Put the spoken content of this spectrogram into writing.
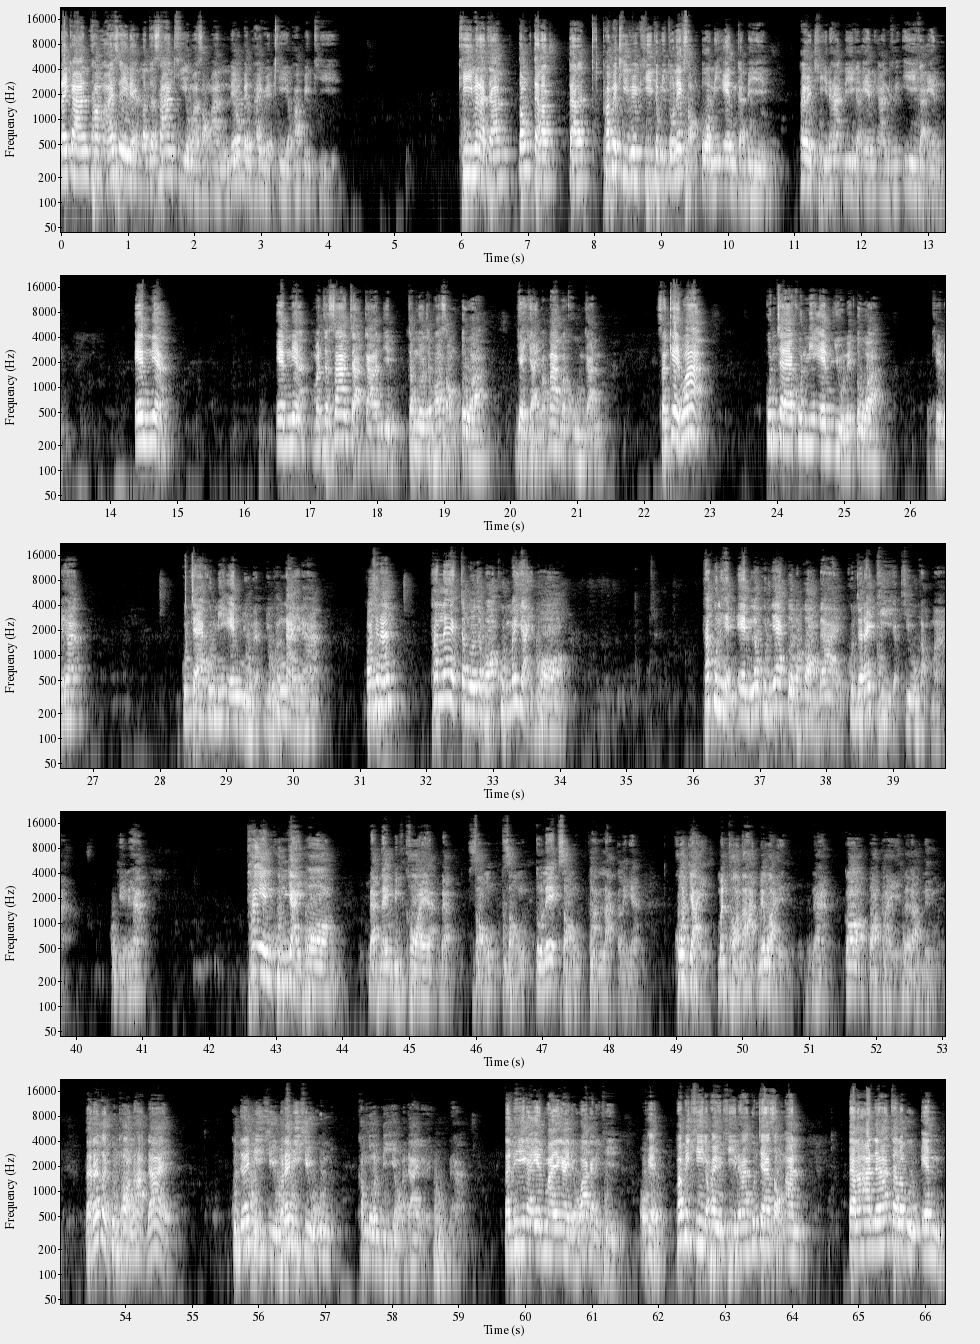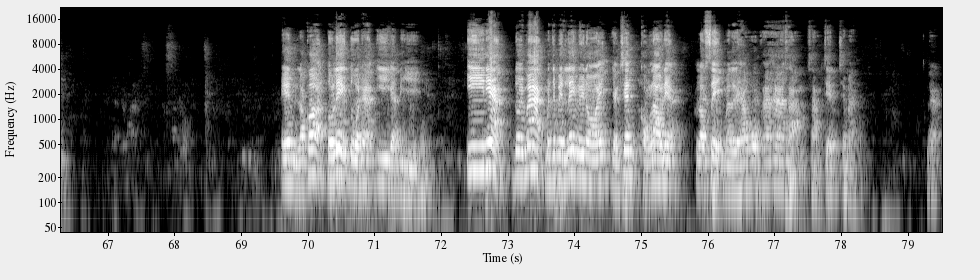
ในการทำ RSA เนี่ยเราจะสร้างคีย์ออกมาสองอัน เรียกว่าเป็น private key กับ public key คีย์มันอาจจะต้องแต่ละแต่ละ private key private key จะมีตัวเลขสองตัวมี n กับ d private key นะฮะ d กับ n อีกอันคือ e กับ n n เนี่ย n เนี่ยมันจะสร้างจากการหยิบจำนวนเฉพาะสองตัวใหญ่ ๆ มากๆมาคูณกัน สังเกตว่ากุญแจคุณมี n อยู่ในตัวโอเคไหมฮะกุญแจคุณมี n อยู่เนี่ยอยู่ข้างในนะฮะเพราะฉะนั้นถ้าเลขจำนวนเฉพาะคุณไม่ใหญ่พอ ถ้าคุณเห็น n แล้วคุณแยกตัวประกอบได้ คุณจะได้ p กับ q กลับมาโอเคไหมฮะถ้า n คุณใหญ่พอแบบในบิตคอยอะแบบสองสองตัวเลขสองพันหลักอะไรเงี้ย โคตรใหญ่มันถอดรหัสไม่ไหวนะฮะก็ปลอดภัยระดับหนึ่ง แต่ถ้าเกิดคุณถอดรหัสได้ คุณจะได้ PQ พอได้ PQ คุณคำนวณ D ออกมาได้เลยนะฮะแต่ D กับ N มายังไงเดี๋ยวว่ากันอีกที โอเค Public Key กับ Private Key นะฮะกุญแจสองอัน แต่ละอันนะฮะจะระบุ N N แล้วก็ตัวเลขตัวนะฮะ E กับ D E เนี่ยโดยมากมันจะเป็นเลขน้อยๆ อย่างเช่นของเราเนี่ย เราเสกมาเลยครับหกห้าห้าสามสามเจ็ดใช่ไหมนะ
